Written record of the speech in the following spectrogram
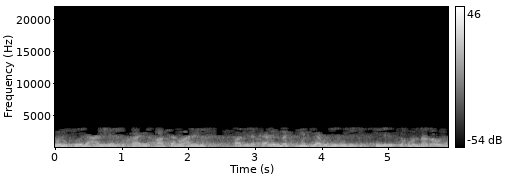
قلت لعل البخاري قاسه على المسجد. قال إذا كان المسجد لابد من إذن إذن السوق من باب أولى.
